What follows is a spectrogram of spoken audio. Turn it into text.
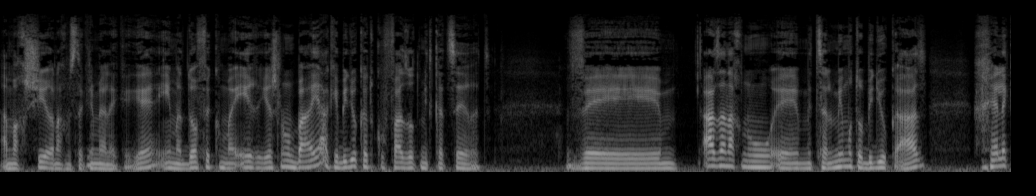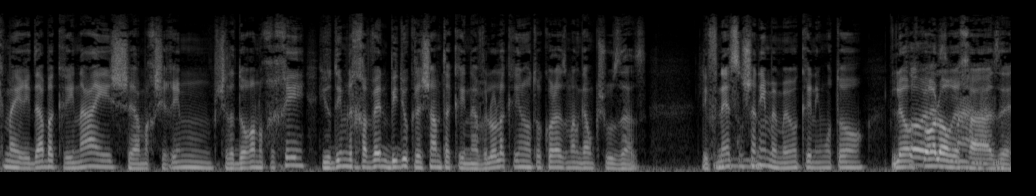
המכשיר, אנחנו מסתכלים על ה-EKG, אם הדופק מהיר, יש לנו בעיה, כי בדיוק התקופה הזאת מתקצרת. ואז אנחנו uh, מצלמים אותו בדיוק אז. חלק מהירידה בקרינה היא שהמכשירים של הדור הנוכחי יודעים לכוון בדיוק לשם את הקרינה, ולא להקרין אותו כל הזמן גם כשהוא זז. לפני עשר שנים הם היו מקרינים אותו לאורך כל אורך הזה.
